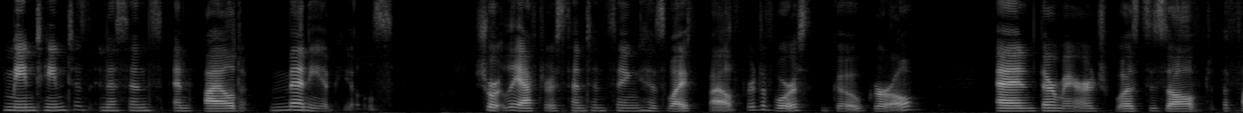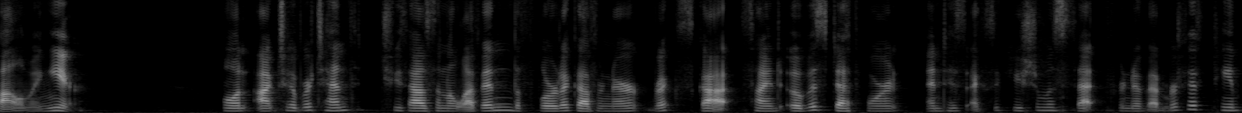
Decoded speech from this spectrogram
He maintained his innocence and filed many appeals. Shortly after his sentencing, his wife filed for divorce, go girl, and their marriage was dissolved the following year. On October 10th, 2011, the Florida governor, Rick Scott, signed Oba's death warrant and his execution was set for November 15th,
